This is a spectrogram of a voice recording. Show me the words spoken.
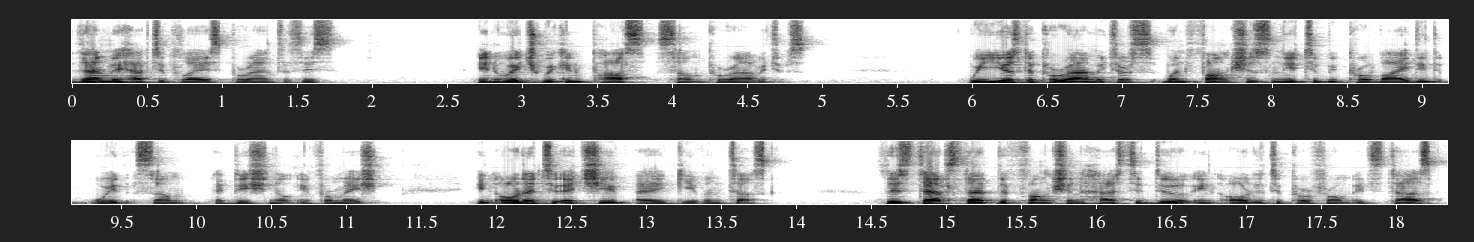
Then we have to place parentheses in which we can pass some parameters. We use the parameters when functions need to be provided with some additional information in order to achieve a given task. The steps that the function has to do in order to perform its task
